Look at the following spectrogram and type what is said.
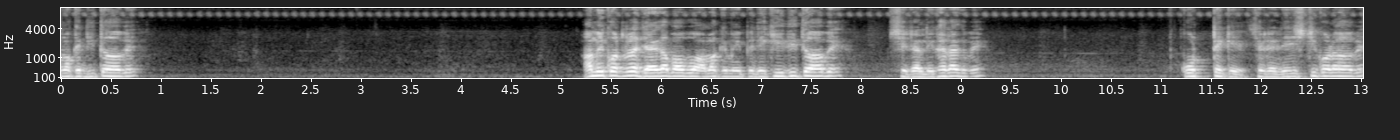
আমাকে দিতে হবে। আমি কতটা জায়গা পাবো আমাকে মেপে দেখিয়ে দিতে হবে, সেটা লেখা থাকবে। কোর্ট থেকে সেটা রেজিস্ট্রি করা হবে।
